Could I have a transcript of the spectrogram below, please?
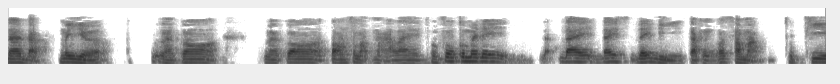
ได้แบบไม่เยอะ แล้วก็แล้วก็ตอนสมัครมหาลัยโทโฟก็ไม่ได้ได้ได้ได้ดี แต่ผมก็สมัครทุกที่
